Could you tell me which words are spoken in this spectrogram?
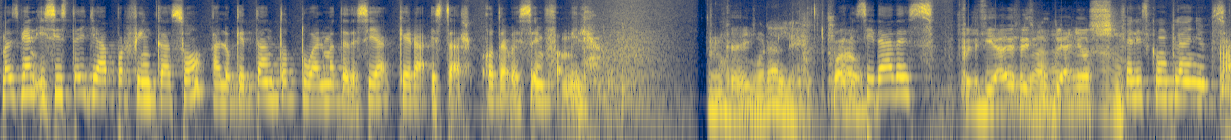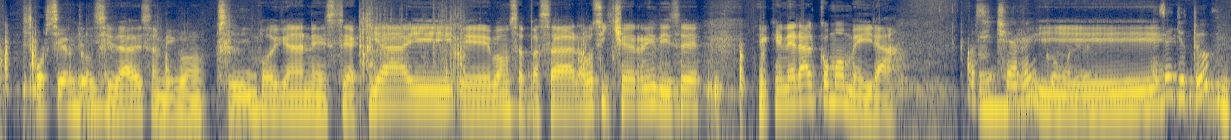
más bien hiciste ya por fin caso a lo que tanto tu alma te decía, que era estar otra vez en familia. Ok. Órale. Wow. Felicidades, Felicidades, feliz Wow. cumpleaños. feliz cumpleaños. Por cierto. Felicidades, amigo. Sí. Oigan, este, aquí hay, eh, vamos a pasar. Ozzy Cherry dice, en general, ¿cómo me irá? Ozzy Cherry. Y ¿Es de YouTube?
